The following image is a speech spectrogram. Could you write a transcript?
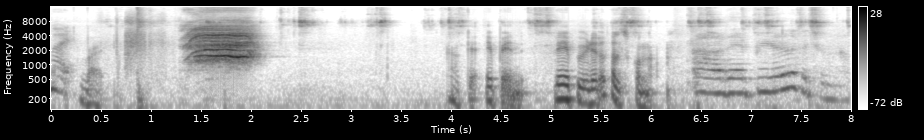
Bye. Bye. Okay అయిపోయింది. రేపు వీడియోలో కలుసుకుందాం. రేపు వీడియోలో కూర్చుందాం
